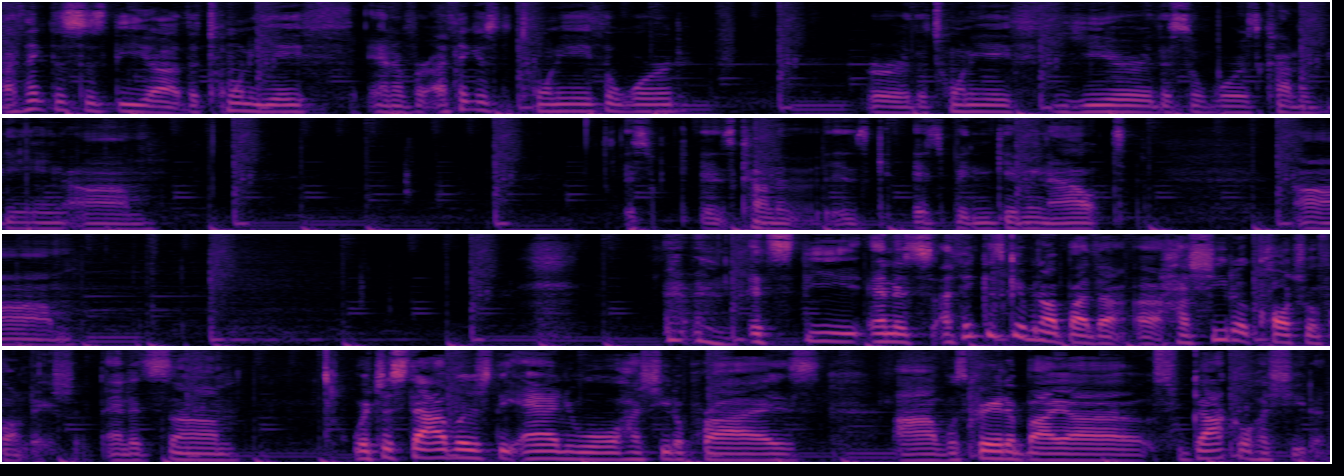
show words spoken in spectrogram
I think this is the uh, the 28th anniversary. I think it's the 28th award or the 28th year this award is kind of being um it's it's kind of it's it's been giving out um it's the and it's I think it's given out by the uh, Hashida Cultural Foundation. And it's um which established the annual Hashida Prize uh, was created by uh, Sugako Hashida.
